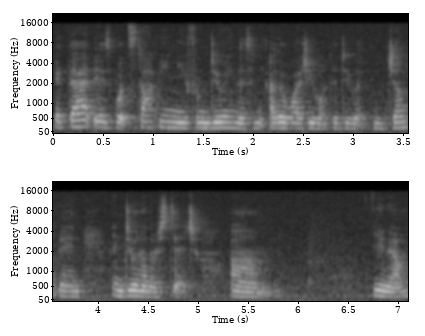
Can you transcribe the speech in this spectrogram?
if that is what's stopping you from doing this and otherwise you want to do it, then jump in and do another stitch. Um, you know,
